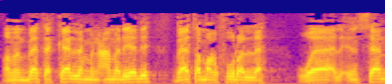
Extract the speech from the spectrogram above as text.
ومن بات كالا من عمل يده بات مغفورا له. والإنسان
